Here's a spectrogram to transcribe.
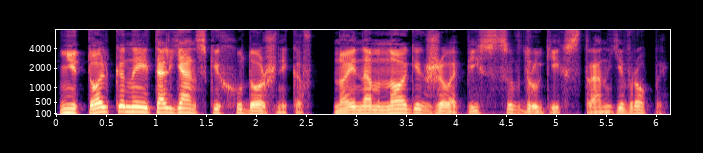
не только на итальянских художников, но и на многих живописцев других стран Европы.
